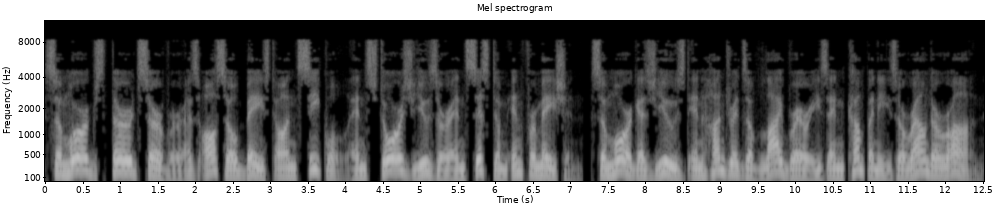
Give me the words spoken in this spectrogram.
Samorg's third server is also based on SQL and stores user and system information. Samorg is used in hundreds of libraries and companies around Iran,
